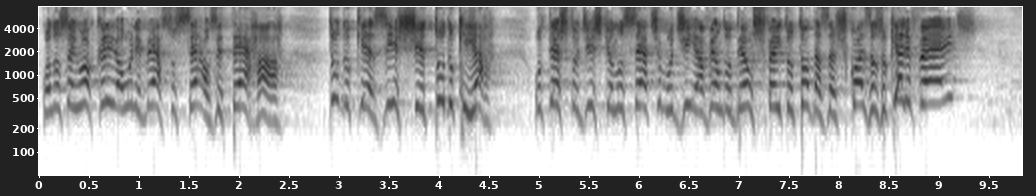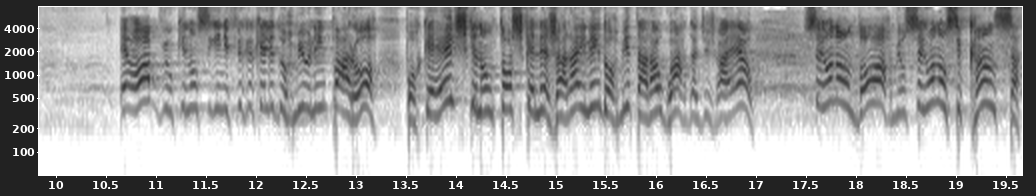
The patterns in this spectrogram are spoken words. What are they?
Quando o Senhor cria o universo, céus e terra, tudo que existe, tudo que há, o texto diz que no sétimo dia, havendo Deus feito todas as coisas, o que ele fez? É óbvio que não significa que ele dormiu nem parou, porque eis que não tosquenejará e nem dormitará o guarda de Israel. O Senhor não dorme, o Senhor não se cansa.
